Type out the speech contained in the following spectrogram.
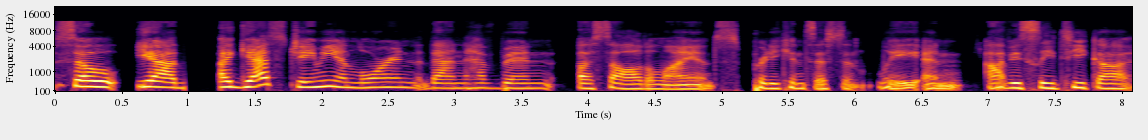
So, yeah, I guess Jamie and Lauren then have been a solid alliance pretty consistently. And obviously, Tika,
